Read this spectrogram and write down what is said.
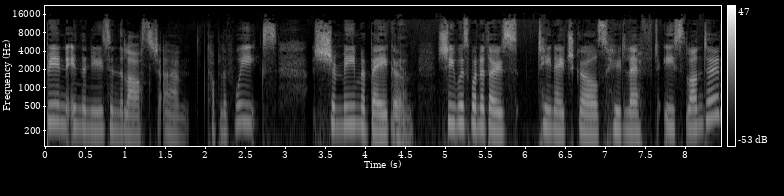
been in the news in the last um, couple of weeks. Shamima Begum, she was one of those teenage girls who left East London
